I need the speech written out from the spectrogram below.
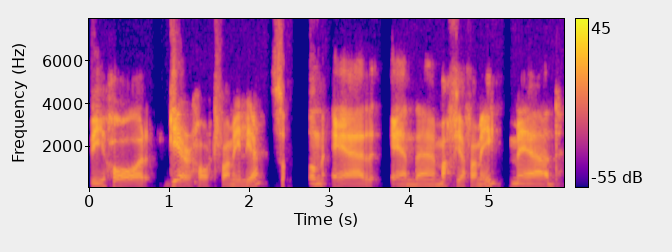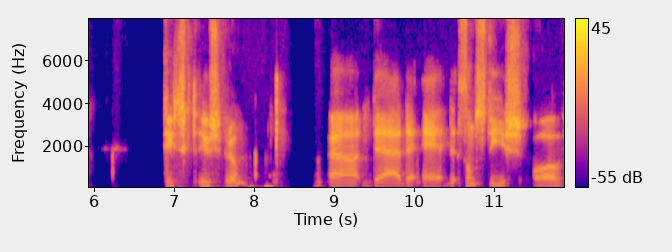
Vi har Gerhardt-familjen som är en uh, maffiafamilj med tyskt ursprung. Eh, där det är, som styrs av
